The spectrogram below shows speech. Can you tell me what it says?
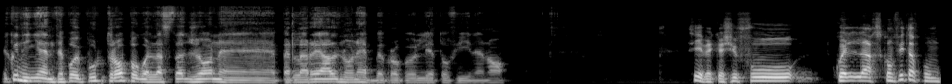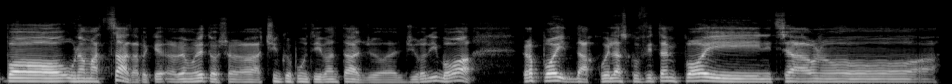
e, quindi niente, poi purtroppo quella stagione per la Real non ebbe proprio il lieto fine, no? Sì, perché ci fu quella sconfitta fu un po' una mazzata perché abbiamo detto c'era 5 punti di vantaggio al giro di Boa, però poi da quella sconfitta in poi iniziarono a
